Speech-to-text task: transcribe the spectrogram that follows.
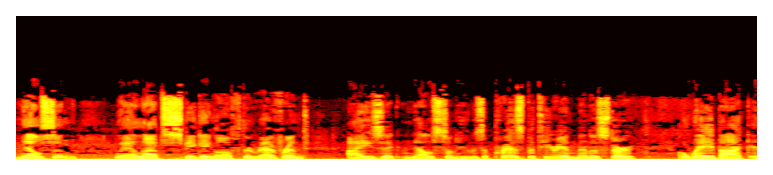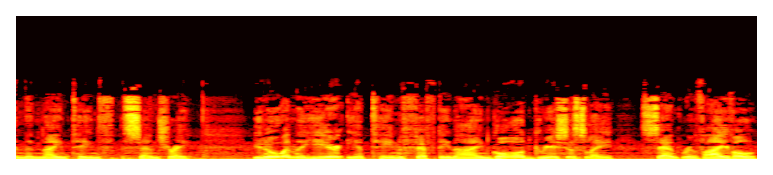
Nelson? Well, that's speaking of the Reverend Isaac Nelson, who was a Presbyterian minister way back in the 19th century. You know, in the year 1859, God graciously sent revival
